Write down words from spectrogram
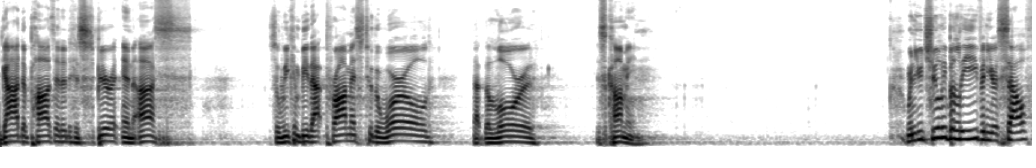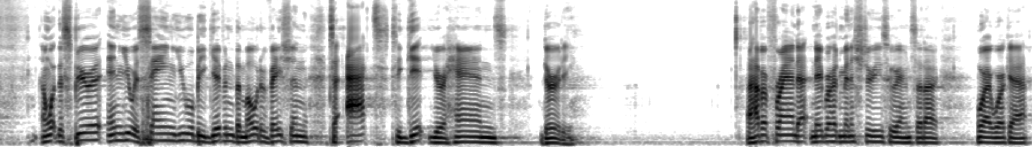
God deposited His Spirit in us so we can be that promise to the world that the Lord is coming. When you truly believe in yourself, and what the Spirit in you is saying, you will be given the motivation to act, to get your hands dirty. I have a friend at Neighborhood Ministries who Aaron said I, where I work at.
